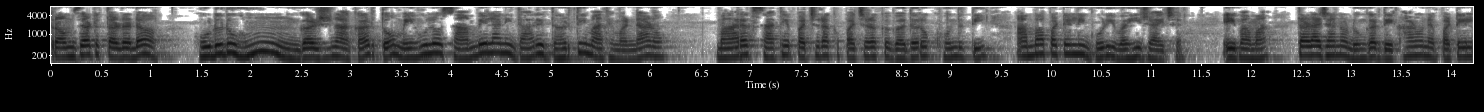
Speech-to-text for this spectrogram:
ત્રમઝટ તડડ, હુડુડુ હમ ગર્જના કરતો મેહુલો સાંબેલાની ધારે ધરતી માથે મંડાણો. મારક સાથે પચરક પચરક ગદરો ખૂંદતી આંબા પટેલની ઘોડી વહી જાય છે. એવામાં તળાજાનો ડુંગર દેખાણો ને પટેલ,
